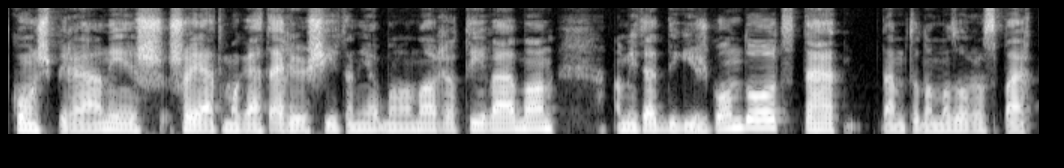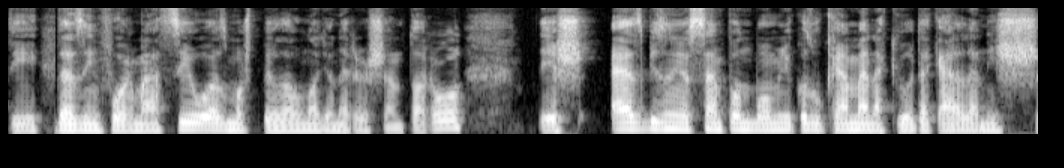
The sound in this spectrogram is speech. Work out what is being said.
konspirálni, és saját magát erősíteni abban a narratívában, amit eddig is gondolt, tehát nem tudom, az orosz párti dezinformáció az most például nagyon erősen tarol, és ez bizonyos szempontból mondjuk az ukrán menekültek ellen is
